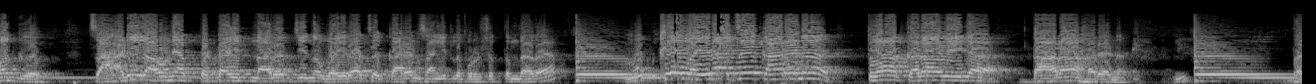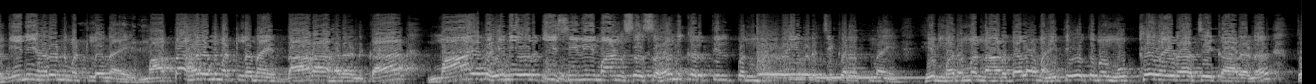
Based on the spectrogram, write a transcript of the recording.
मग चाडी लावण्यात पटाईत नारदजीनं वैराचं कारण सांगितलं पुरुषोत्तम दादा. मुख्य वैराचे कारण त्वा करावेगा दारा हरण भगिनी हरण म्हटलं नाही माता हरण म्हटलं नाही दारा हरण का? माय बहिणीवरची सिवी माणसं सहन करतील पण मंडळीवरची करत नाही. हे मर्म नारदाला माहिती होतं मग मुख्य वैराचे कारण तो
